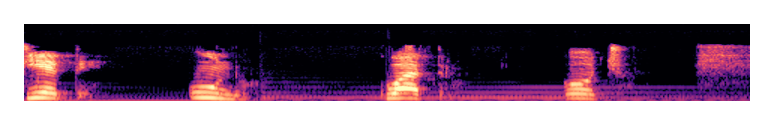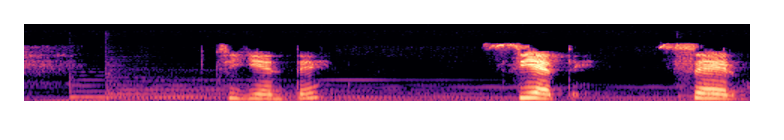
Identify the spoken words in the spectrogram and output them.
7, 1, 4, 8. Siguiente. 7, 0,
